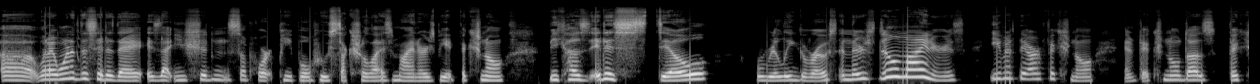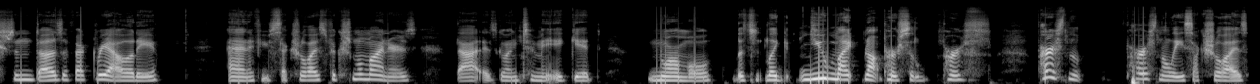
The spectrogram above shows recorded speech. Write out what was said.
uh, what I wanted to say today is that you shouldn't support people who sexualize minors, be it fictional, because it is still really gross and they're still minors, even if they are fictional. And fictional does fiction does affect reality. And if you sexualize fictional minors, that is going to make it normal. That's like you might not person pers person personally sexualize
